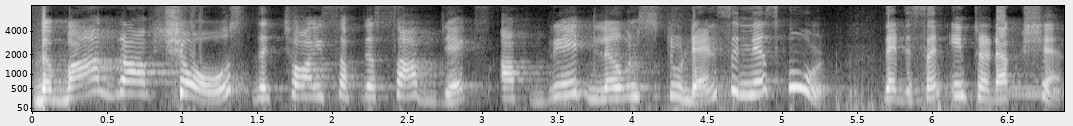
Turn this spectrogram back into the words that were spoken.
The bar graph shows the choice of the subjects of grade 11 students in a school. That is an introduction.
